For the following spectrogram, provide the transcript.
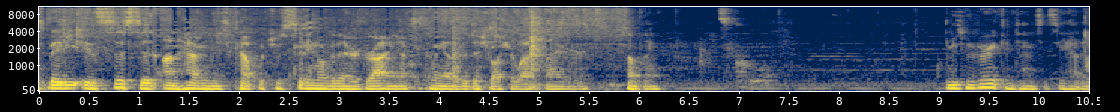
This baby insisted on having this cup, which was sitting over there drying after coming out of the dishwasher last night or something. And he's been very content since he had it.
